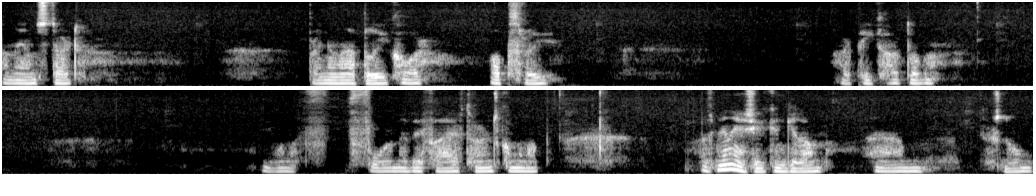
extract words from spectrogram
And then start bringing that blue core up through our peacock dubbing. You want four, maybe five turns coming up. As many as you can get on. Um, there's no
